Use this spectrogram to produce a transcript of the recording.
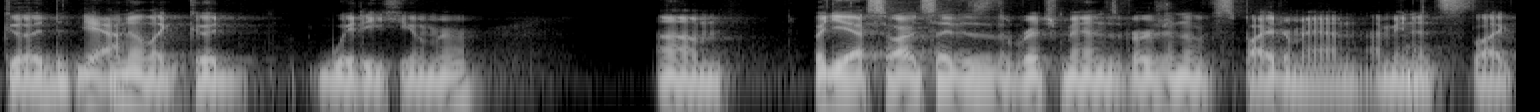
good. Yeah. you know, like good witty humor. Um, but yeah, so I would say this is the rich man's version of Spider Man. I mean, it's like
